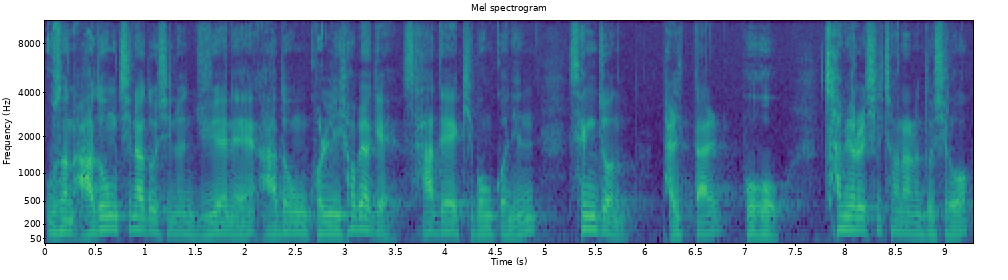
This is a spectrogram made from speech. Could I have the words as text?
우선 아동 친화 도시는 유엔의 아동 권리 협약의 4대 기본권인 생존, 발달, 보호, 참여를 실천하는 도시로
